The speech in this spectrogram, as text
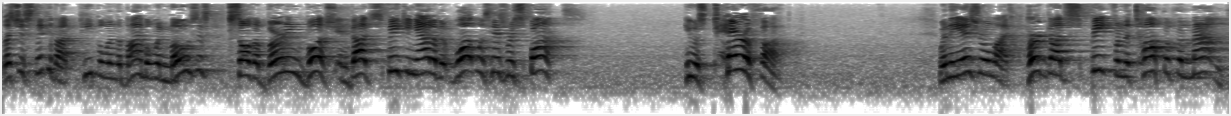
let's just think about people in the Bible. When Moses saw the burning bush and God speaking out of it, what was his response? He was terrified. When the Israelites heard God speak from the top of the mountain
